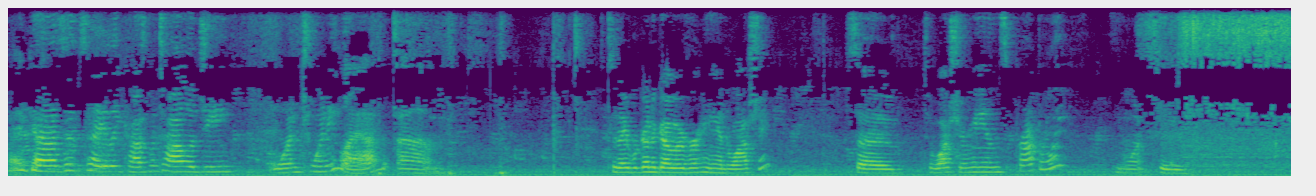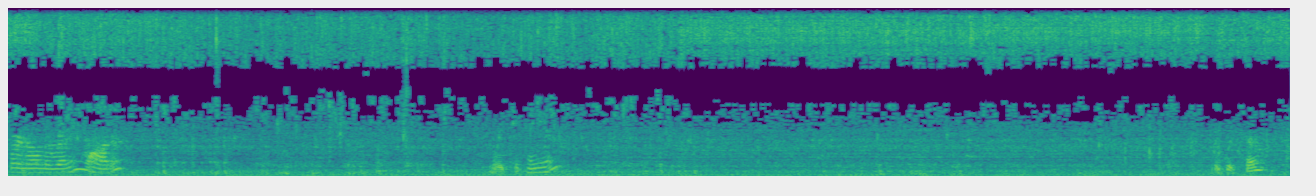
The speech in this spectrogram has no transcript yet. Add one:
Hey guys, it's Haley, Cosmetology 120 Lab. Um, today we're going to go over hand washing. So, to wash your hands properly, you want to turn on the running water with your hands. Liquid soap.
